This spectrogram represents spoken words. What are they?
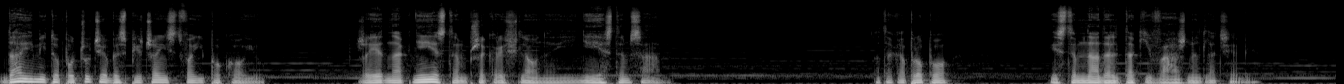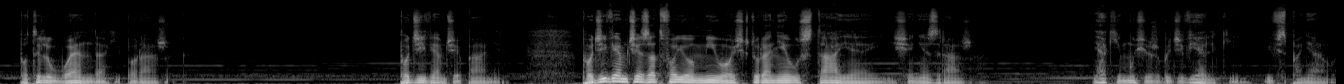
daje mi to poczucie bezpieczeństwa i pokoju, że jednak nie jestem przekreślony i nie jestem sam. A tak a propos, jestem nadal taki ważny dla Ciebie, po tylu błędach i porażek. Podziwiam Cię, Panie. Podziwiam Cię za Twoją miłość, która nie ustaje i się nie zraża. Jaki musisz być wielki i wspaniały.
